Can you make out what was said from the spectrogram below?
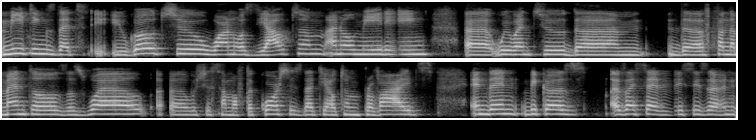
meetings that you go to. One was the AUTM annual meeting. Uh, we went to the um, the fundamentals as well, uh, which is some of the courses that the AUTM provides. And then because as I said, this is a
